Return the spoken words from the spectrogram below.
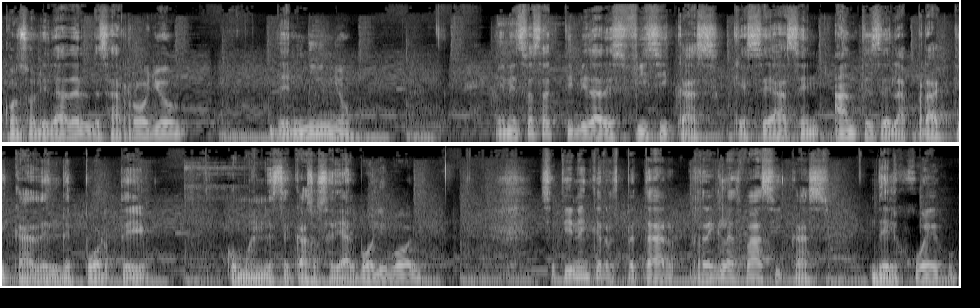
consolidar el desarrollo del niño. En esas actividades físicas que se hacen antes de la práctica del deporte, como en este caso sería el voleibol, se tienen que respetar reglas básicas del juego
